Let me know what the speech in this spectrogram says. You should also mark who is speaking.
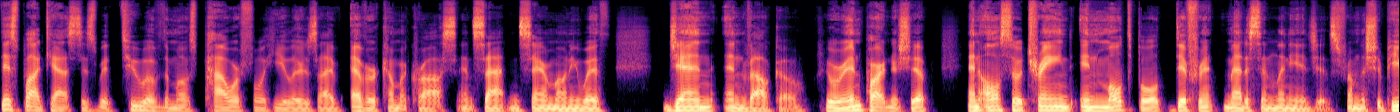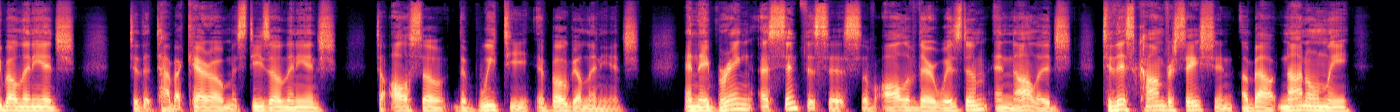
Speaker 1: This podcast is with two of the most powerful healers I've ever come across and sat in ceremony with, Jen and Valko, who are in partnership and also trained in multiple different medicine lineages, from the Shipibo lineage to the Tabacero Mestizo lineage to also the Bwiti Iboga lineage. And they bring a synthesis of all of their wisdom and knowledge to this conversation about not only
